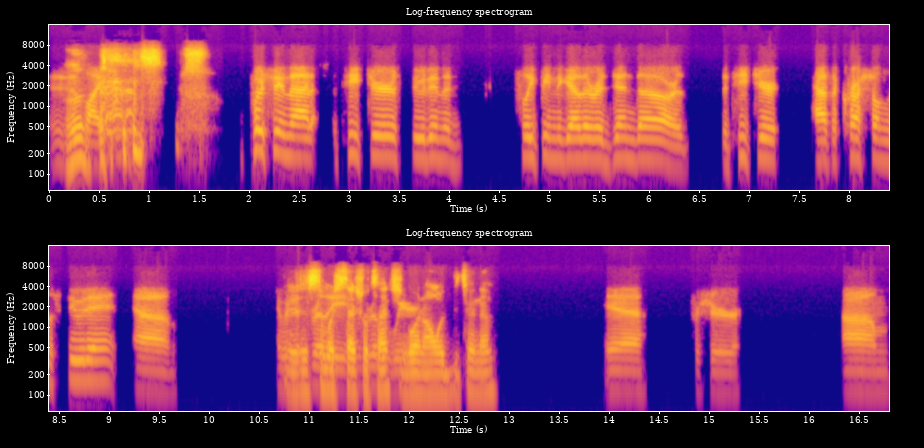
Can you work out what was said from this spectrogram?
and it's just like pushing that teacher student sleeping together agenda or the teacher has a crush on the student um There's just just so much sexual really tension weird. going on with between them. yeah for sure um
